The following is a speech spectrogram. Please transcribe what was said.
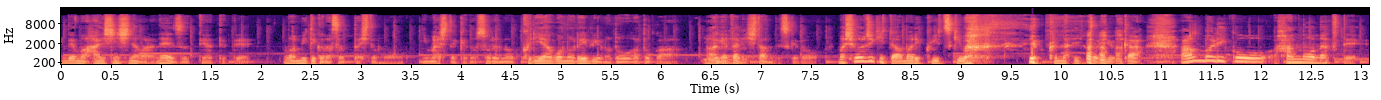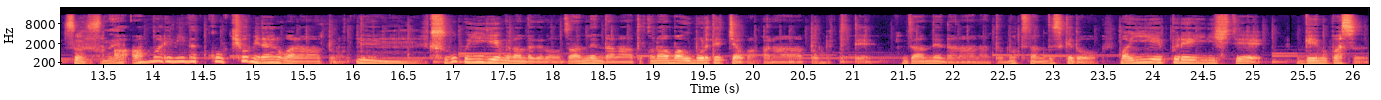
で、まあ配信しながらね、ずっとやってて。まあ見てくださった人もいましたけど、それのクリア後のレビューの動画とか上げたりしたんですけど、まあ正直言ってあまり食いつきは 良くないというか、あんまりこう反応なくて、そうですね。あ、あんまりみんなこう興味ないのかなと思って、うん。すごくいいゲームなんだけど残念だなと、このまま埋もれてっちゃうのかなと思ってて、残念だななんて思ってたんですけど、まあ EA プレイ入りしてゲームパス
